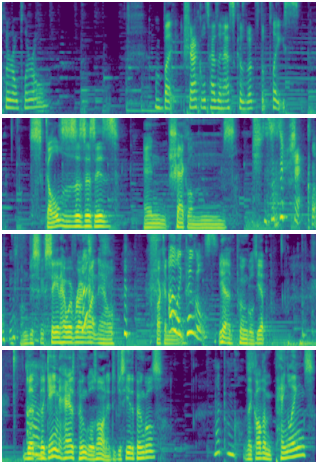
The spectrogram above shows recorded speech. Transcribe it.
plural, plural. But Shackles has an S because that's the place. Skulls and Shacklums. Shackles. I'm just gonna say it however I want now. Fucking. Oh, like Pungles. Yeah, Poongles, yep. The Um, the game has Poongles on it. Did you see the Poongles? What Pungles? They call them penglings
